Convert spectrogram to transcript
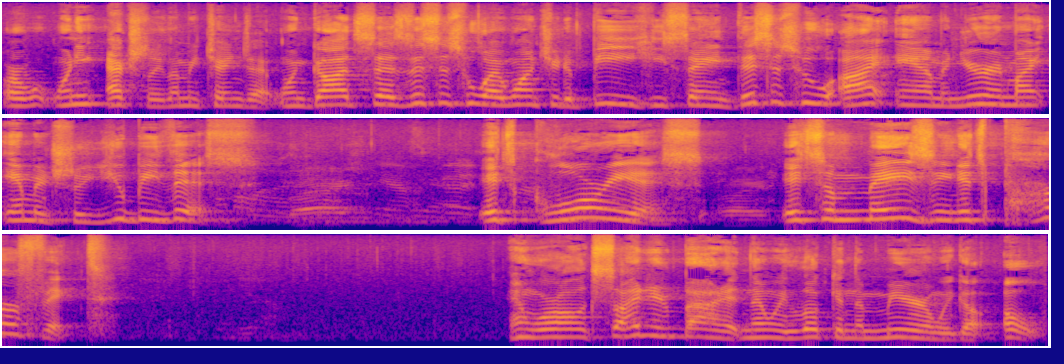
or when he actually, let me change that. When God says, This is who I want you to be, he's saying, This is who I am, and you're in my image, so you be this. It's glorious, it's amazing, it's perfect. And we're all excited about it. And then we look in the mirror and we go, Oh,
